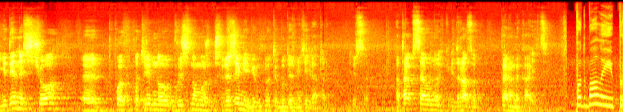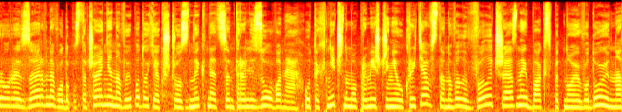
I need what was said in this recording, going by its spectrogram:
Єдине, що е, потрібно в ручному режимі вімкнути буде вентилятор. І все. А так все воно відразу перемикається. Подбали і про резервне водопостачання на випадок, якщо зникне централізоване. У технічному приміщенні укриття встановили величезний бак з питною водою на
